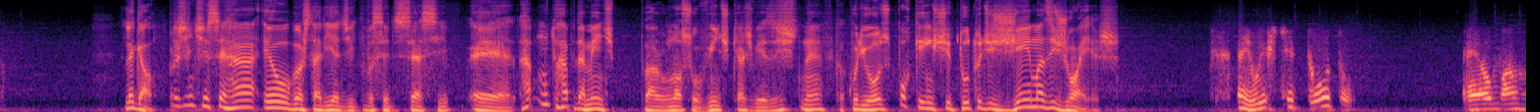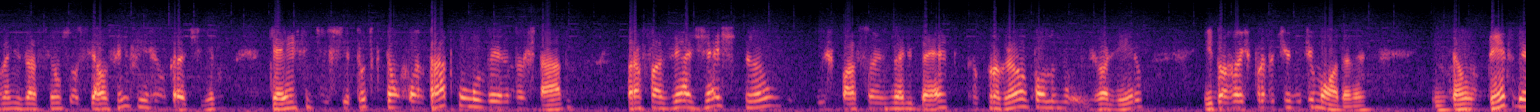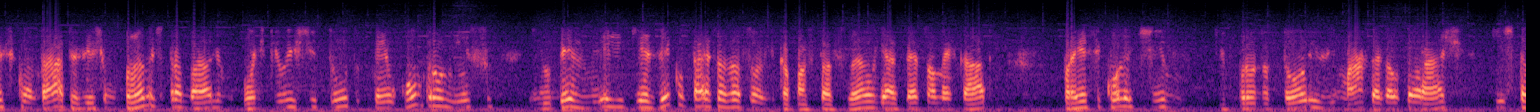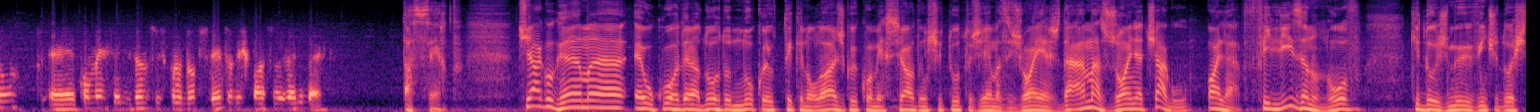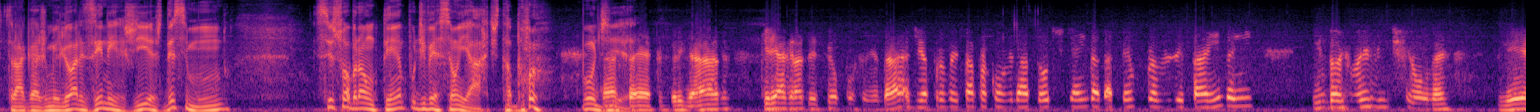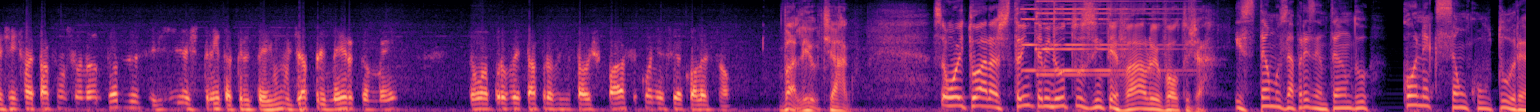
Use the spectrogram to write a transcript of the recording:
Legal. Para a gente encerrar, eu gostaria de que você dissesse é, muito rapidamente para o nosso ouvinte que às vezes né, fica curioso, por que Instituto de Gemas e Joias? Bem, o Instituto é uma organização social sem fins lucrativos, que é esse instituto que tem um contrato com o governo do Estado para fazer a gestão do espaço São José Liberto, o programa Paulo Joalheiro, e do arranjo produtivo de moda, né? Então, dentro desse contrato existe um plano de trabalho onde que o Instituto tem o compromisso e o dever de executar essas ações de capacitação e acesso ao mercado para esse coletivo de produtores e marcas autorais que estão é, comercializando seus produtos dentro do espaço José Liberto. Tá certo. Tiago Gama é o coordenador do Núcleo Tecnológico e Comercial do Instituto Gemas e Joias da Amazônia. Tiago, olha, feliz ano novo, que 2022 te traga as melhores energias desse mundo. Se sobrar um tempo, diversão e arte, tá bom? Bom tá dia. Tá certo, obrigado. Queria agradecer a oportunidade e aproveitar para convidar todos que ainda dá tempo para visitar ainda em, em 2021, né? E a gente vai estar funcionando todos esses dias, 30, 31, dia 1 também. Então aproveitar para visitar o espaço e conhecer a coleção. Valeu, Tiago. São 8 horas 30 minutos, intervalo, eu volto já. Estamos apresentando Conexão Cultura.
